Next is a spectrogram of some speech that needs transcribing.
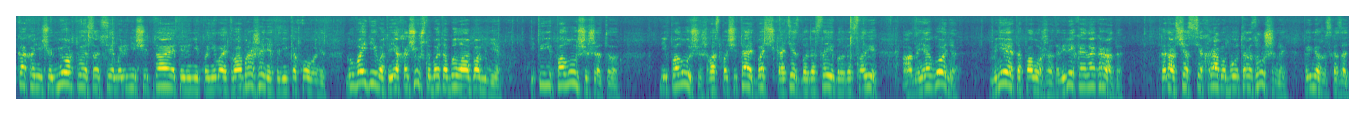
как они еще мертвые совсем, или не считают, или не понимают. Воображения-то никакого нет. Ну войди в это, я хочу, чтобы это было обо мне. И ты не получишь этого. Не получишь. Вас посчитает, батюшка, отец, благослови, благослови. А меня гонят. Мне это положено. Это великая награда когда сейчас все храмы будут разрушены, примерно сказать,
